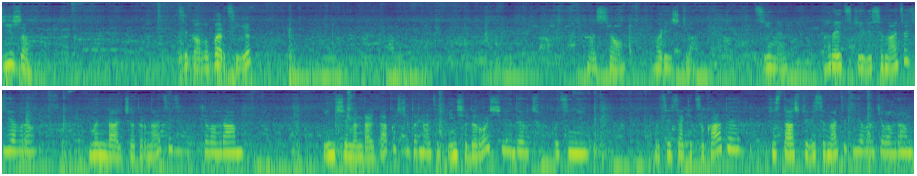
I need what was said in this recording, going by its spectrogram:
Їжа. Цікаво, перці є. Ось о, горішки. Ціни. Грецький 18 євро, миндаль 14 кілограм. Інший миндаль також 14, інші дорожчі йдуть по ціні. Оці всякі цукати, фісташки 18 євро кілограм.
